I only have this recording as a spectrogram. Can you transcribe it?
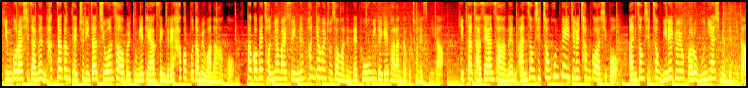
김보라 시장은 학자금 대출이자 지원 사업을 통해 대학생들의 학업 부담을 완화하고 학업에 전념할 수 있는 환경을 조성하는 데 도움이 되길 바란다고 전했습니다. 기타 자세한 사항은 안성시청 홈페이지를 참고하시고 안성시청 미래교육과로 문의하시면 됩니다.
